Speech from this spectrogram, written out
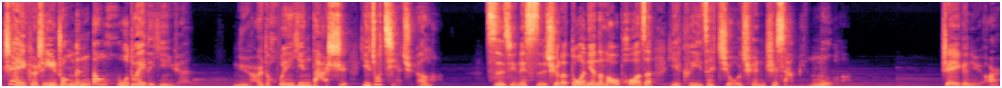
这可是一桩门当户对的姻缘，女儿的婚姻大事也就解决了，自己那死去了多年的老婆子也可以在九泉之下瞑目了。这个女儿。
